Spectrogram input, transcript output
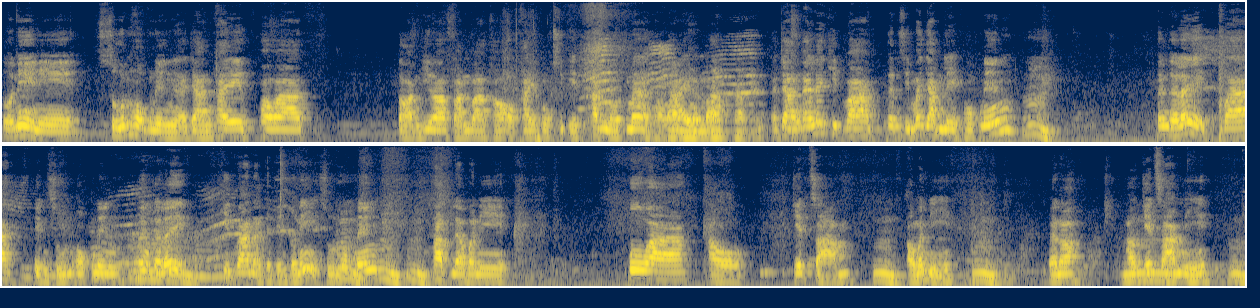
ตัวนี้นี่ศูนย์หกหนึ่งอาจารย์ใครเพราะว่า ตอนที่ว่าฝันว่าเขาเอาใครหกสิบเอ็ดขั้นรถมาถวายมันคมารับครับอาจารย์ใครเลยคิดว่าเพิ่นสิมายำเลขหกหนึ่งอืมเพิ่นก็เลยว่าเป็นศูนย์หกหนึ่งเพิ่นก็เลยคิดว่าน่าจะเป็นตัวนี้ศูนย์หกหนึ่งอืมอืมครับแล้ววันนี้ปูว่าเอาเจ็ดสามอืมเอามันหนีอืม แม่นเนาะเอาเจ็ดสามหนีอืม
